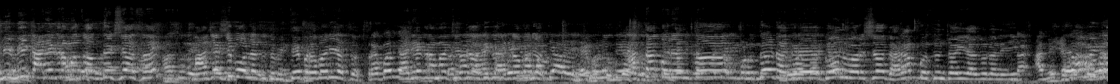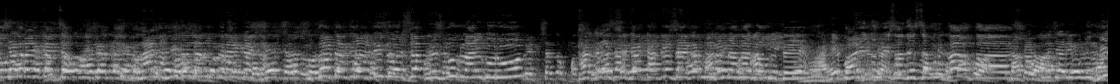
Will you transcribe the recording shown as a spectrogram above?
मी मी कार्यक्रमाचा अध्यक्ष असं माझ्याशी बोलत तुम्ही. ते प्रभारी असत कार्यक्रमाचे ते अधिकारी प्रभारी. आतापर्यंत उद्धव ठाकरे दोन वर्ष घरात बसून काही अजून ऐकायचं. उद्धव ठाकरे अडीच वर्ष फेसबुक लाईव्ह करून ठाकरे सरकार बाई तुम्ही सदस्य म्हणून काय होता? कर्मचारी म्हणून मी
